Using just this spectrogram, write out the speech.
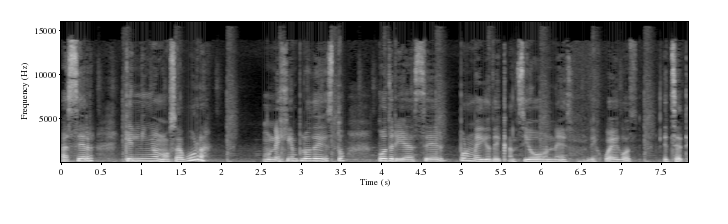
hacer que el niño no se aburra. Un ejemplo de esto podría ser por medio de canciones, de juegos, etc.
